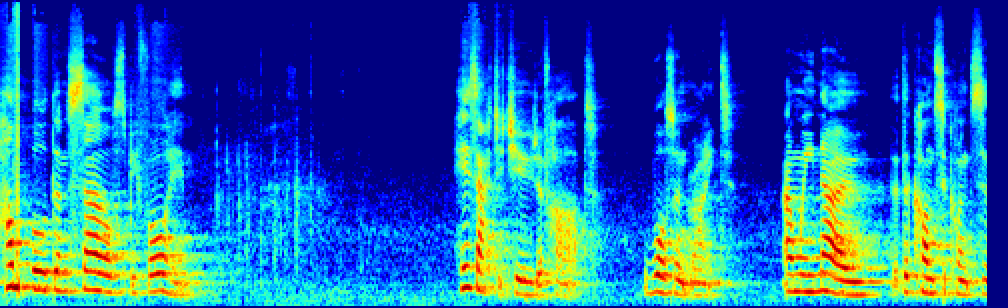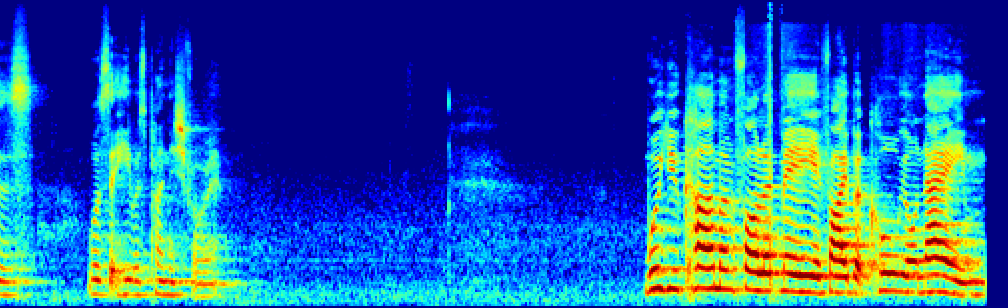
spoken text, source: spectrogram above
humbled themselves before him. His attitude of heart wasn't right, and we know that the consequences was that he was punished for it. Will you come and follow me if I but call your name?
